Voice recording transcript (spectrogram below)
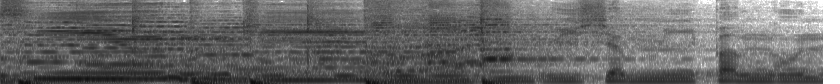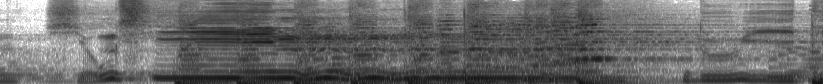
生气，为什么放阮伤心泪滴？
